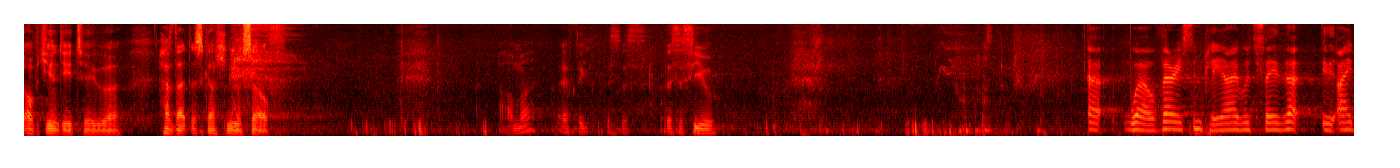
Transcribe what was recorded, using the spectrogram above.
opportunity to uh, have that discussion yourself? Alma? I think this is, this is you. Uh, well, very simply, I would say that I,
